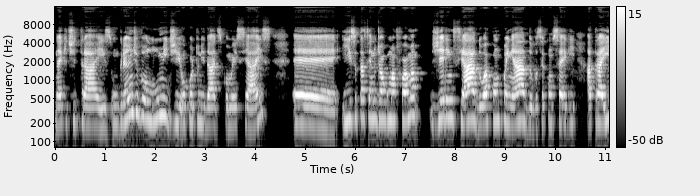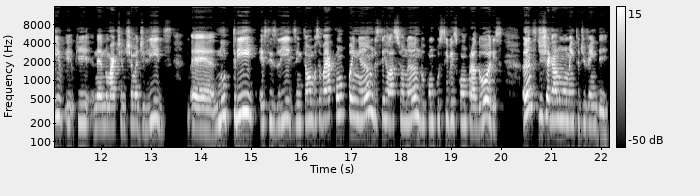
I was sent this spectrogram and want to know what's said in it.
né, que te traz um grande volume de oportunidades comerciais, é, e isso está sendo de alguma forma gerenciado, acompanhado, você consegue atrair o que né, no marketing a gente chama de leads, é, nutrir esses leads, então você vai acompanhando e se relacionando com possíveis compradores antes de chegar no momento de vender,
